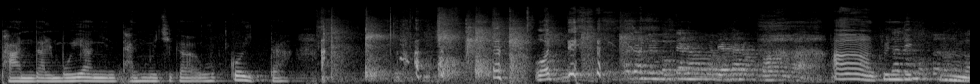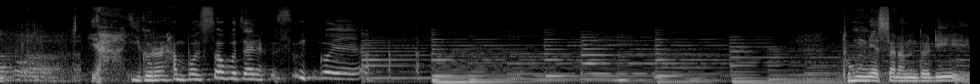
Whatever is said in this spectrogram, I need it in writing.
반달 모양인 단무지가 웃고 있다. 어때? 짜장면 먹다 아, 근데 음. 야, 이거를 한번 써보자 이렇게 쓴 거예요. 동네 사람들이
